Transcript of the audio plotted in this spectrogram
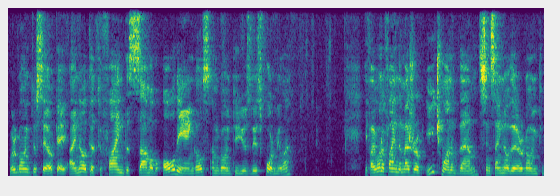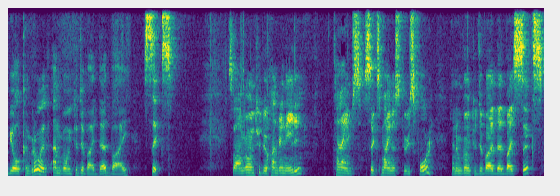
We're going to say, okay, I know that to find the sum of all the angles, I'm going to use this formula. If I want to find the measure of each one of them, since I know they're going to be all congruent, I'm going to divide that by 6. So I'm going to do 180 times 6 minus 2 is 4, and I'm going to divide that by 6,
